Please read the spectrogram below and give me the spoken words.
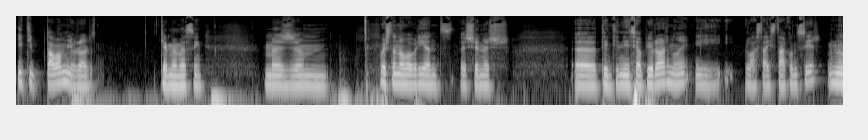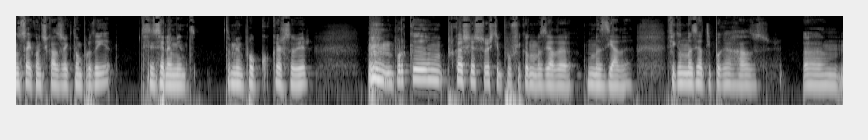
e tipo estava a melhorar, que é mesmo assim. Mas um, com esta nova variante as cenas uh, têm tendência a piorar, não é? E, e lá está, isso está a acontecer. Não sei quantos casos é que estão por dia, sinceramente também pouco quero saber. Porque, porque acho que as pessoas tipo, ficam demasiado, demasiado ficam demasiado tipo agarrados um,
